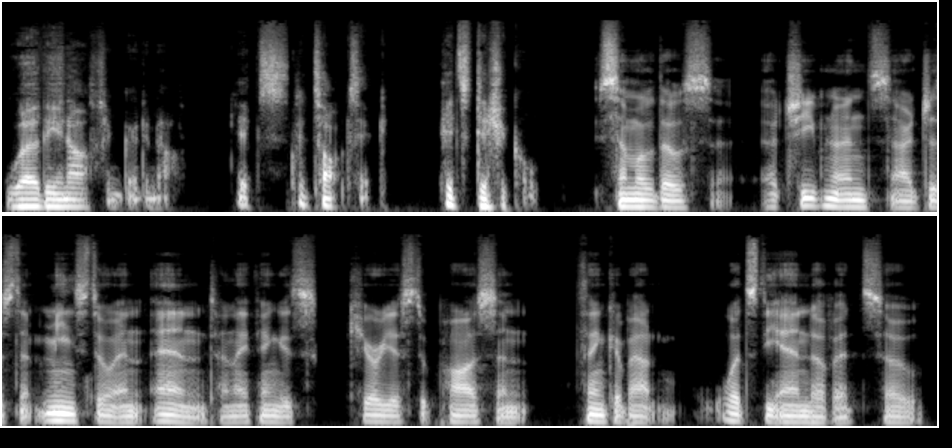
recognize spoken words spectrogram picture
worthy enough and good enough. It's toxic. It's difficult. Some of those uh, achievements are just a means to an end. And I think it's curious to pause and think about what's the end of it. So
